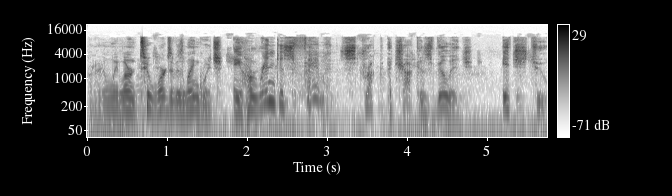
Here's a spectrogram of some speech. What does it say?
But I only learned two words of his language. A horrendous famine struck Achaka's village, Ichtue.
